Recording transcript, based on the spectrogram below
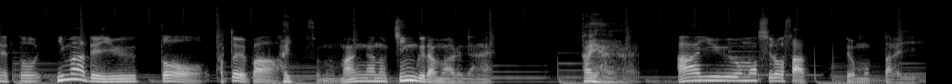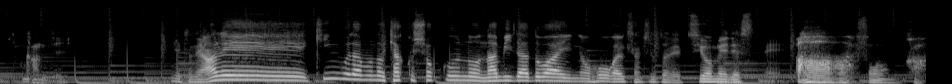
えっと、今で言うと、例えば、はいその漫画のキングダムあるじゃない？はいはいはい。ああいう面白さって思ったらいい感じ？えっとね、あれ、キングダムの脚色の涙度合いの方が、ゆきさん、ちょっとね、強めですね。ああ、そうなのか。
